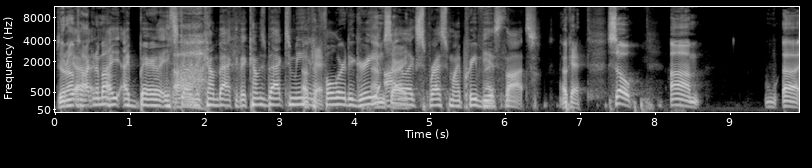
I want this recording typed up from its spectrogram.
Do you know what Yeah, I'm talking about? I, I barely. It's starting Ah. to come back. If it comes back to me in Okay. a fuller degree, I'm sorry. I'll express my previous thoughts. Okay. So, um, uh,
